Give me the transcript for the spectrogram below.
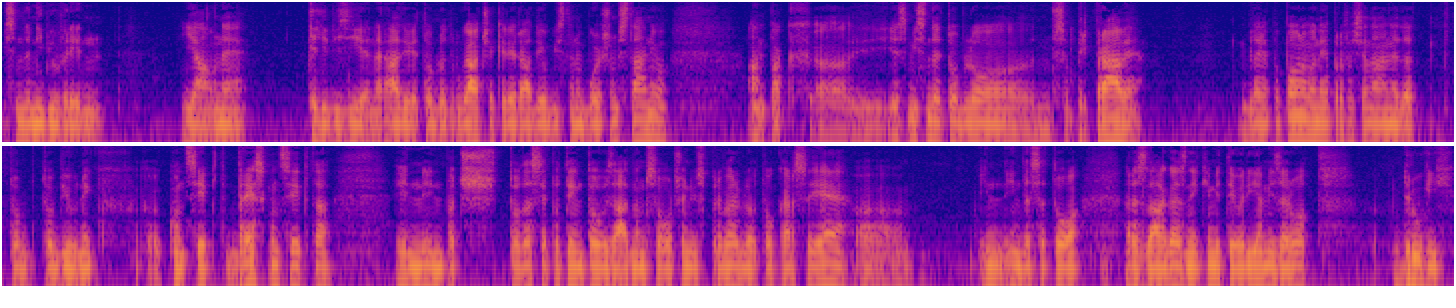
mislim, da ni bil vreden javne televizije, na radiju je to bilo drugače, ker je radio v bistveno boljšem stanju. Ampak uh, jaz mislim, da je to bilo, so priprave bile popolnoma neprofesionalne, da to, to bil nek uh, koncept brez koncepta in, in pač to, da se je potem to v zadnjem soočenju sprevrglo v to, kar se je uh, in, in da se to razlaga z nekimi teorijami zarot drugih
